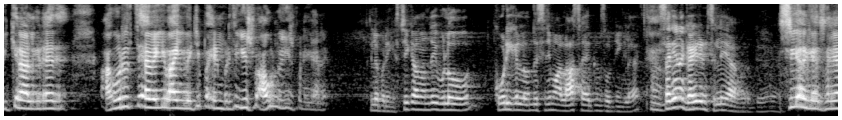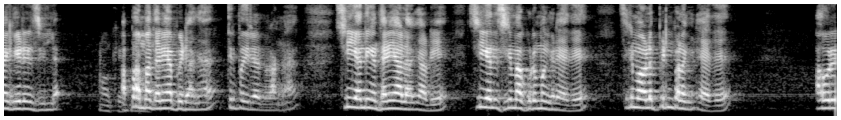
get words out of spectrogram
விற்கிற ஆள் கிடையாது. அவரு தேவைக்கு வாங்கி வச்சு பயன்படுத்தி யூஸ் அவரும் யூஸ் பண்ணிக்காரு இல்லை இப்போ நீங்கள் ஸ்ரீகாந்த் வந்து இவ்வளோ கோடிகள் வந்து சினிமா லாஸ் ஆயிருக்குன்னு சொல்லிட்டீங்களே சரியான கைடன்ஸ் இல்லையா அவருக்கு? ஸ்ரீகாந்த் சரியாக கைடன்ஸ் இல்லை. ஓகே. அப்பா அம்மா தனியாக போயிட்டாங்க திருப்பதியில் இருக்கிறாங்க. ஸ்ரீகாந்த் இங்கே தனியாக இருக்க அப்படியே. ஸ்ரீகாந்த் சினிமா குடும்பம் கிடையாது. சினிமாவில் பின்பலம் கிடையாது. அவர்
